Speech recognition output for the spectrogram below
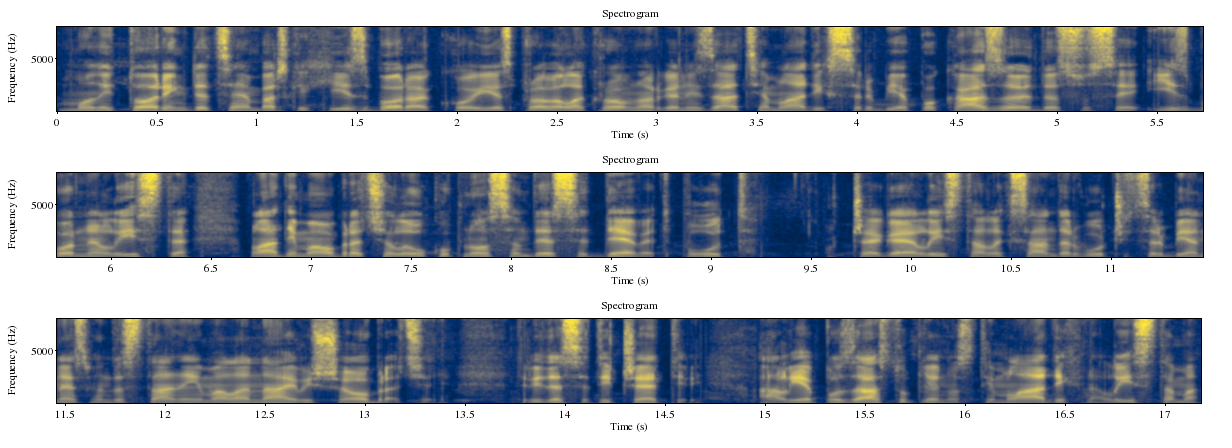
Monitoring decembarskih izbora koji je sprovela krovna organizacija Mladih Srbije pokazao je da su se izborne liste mladima obraćale ukupno 89 puta od čega je lista Aleksandar Vučić Srbija ne sme da stane imala najviše obraćanje, 34, ali je po zastupljenosti mladih na listama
